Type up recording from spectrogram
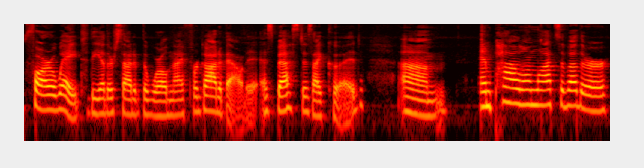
far away to the other side of the world and I forgot about it as best as I could um, and piled on lots of other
